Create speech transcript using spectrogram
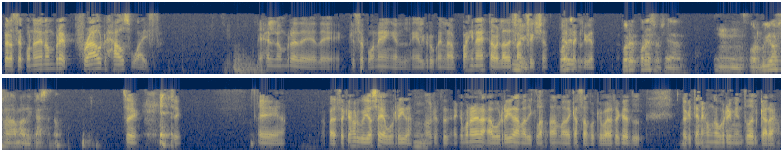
pero se pone de nombre Proud Housewife. Es el nombre de, de, que se pone en el, en el grupo, en la página esta, ¿verdad? De fanfiction. Por, eso, por, eso, o sea, mm, orgullosa ama de casa, ¿no? Sí, sí. Eh, parece que es orgullosa y aburrida, mm. ¿no? Que se tiene que poner aburrida ama de, ama de casa, porque parece que lo que tiene es un aburrimiento del carajo.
